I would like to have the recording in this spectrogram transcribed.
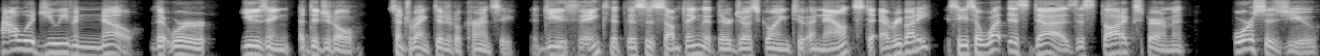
How would you even know that we're using a digital central bank digital currency. Do you think that this is something that they're just going to announce to everybody? You see, so what this does, this thought experiment forces you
